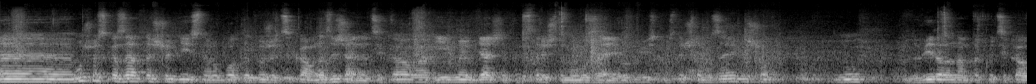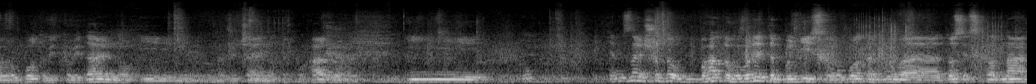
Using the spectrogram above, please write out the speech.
Е, мушу сказати, що дійсно робота дуже цікава, надзвичайно цікава, і ми вдячні історичному музею, Львівському історичному музею, що ну, довірили нам таку цікаву роботу, відповідальну і надзвичайно таку гарну. І ну, я не знаю, що багато говорити, бо дійсно робота була досить складна,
